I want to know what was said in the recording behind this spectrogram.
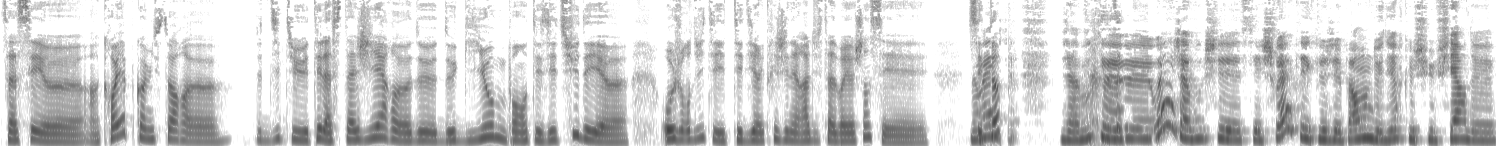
Ça c'est euh, incroyable comme histoire. de te dire, tu étais la stagiaire de, de Guillaume pendant tes études et aujourd'hui tu es, directrice générale du Stade Briochin, c'est c'est top. J'avoue que ouais, j'avoue que c'est chouette et que j'ai pas honte de dire que je suis fière de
